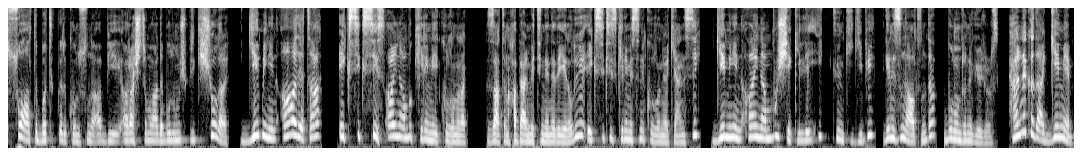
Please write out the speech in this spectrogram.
su altı batıkları konusunda bir araştırmalarda bulunmuş bir kişi olarak geminin adeta eksiksiz aynen bu kelimeyi kullanarak zaten haber metinlerine de yer alıyor. Eksiksiz kelimesini kullanıyor kendisi. Geminin aynen bu şekilde ilk günkü gibi denizin altında bulunduğunu görüyoruz. Her ne kadar gemi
